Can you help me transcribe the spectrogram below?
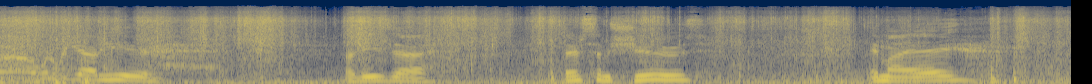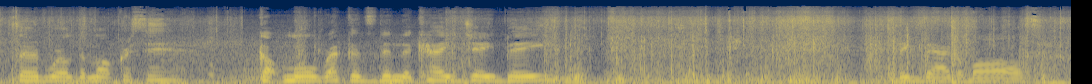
Oh, what do we got here? Are these, uh, there's some shoes. MIA, third world democracy. Got more records than the KGB. Big bag of balls.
